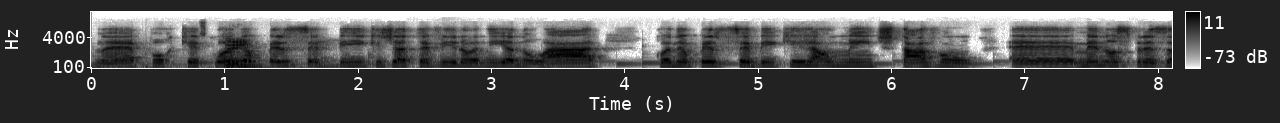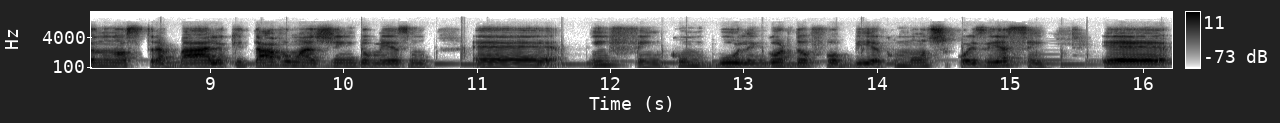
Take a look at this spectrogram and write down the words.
né? Porque quando Sim. eu percebi que já teve ironia no ar, quando eu percebi que realmente estavam é, menosprezando o nosso trabalho, que estavam agindo mesmo, é, enfim, com bullying, gordofobia, com um monte de coisa. E assim, é,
